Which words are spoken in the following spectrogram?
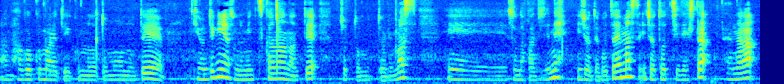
あの育まれていくものだと思うので基本的にはその3つかななんてちょっと思っております。えー、そんな感じでね以上でございます。以上トッチでした。さよなら。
